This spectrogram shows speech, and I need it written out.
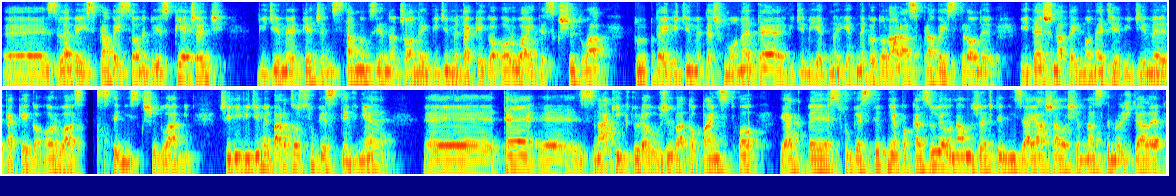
e, z lewej i z prawej strony tu jest pieczęć, Widzimy pieczęć Stanów Zjednoczonych, widzimy takiego orła i te skrzydła. Tutaj widzimy też monetę, widzimy jedne, jednego dolara z prawej strony i też na tej monecie widzimy takiego orła z, z tymi skrzydłami. Czyli widzimy bardzo sugestywnie, te znaki, które używa to państwo, jakby sugestywnie pokazują nam, że w tym Izajasza 18 rozdziale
